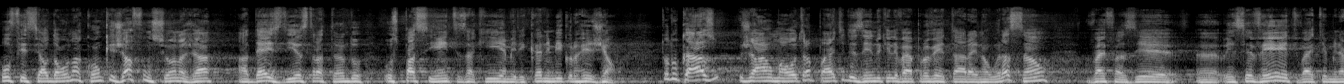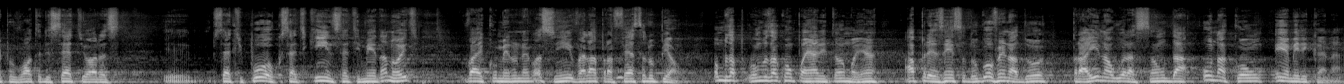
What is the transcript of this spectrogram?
oficial da Unacom, que já funciona já há 10 dias, tratando os pacientes aqui em Americana e microrregião. Todo caso, já há uma outra parte dizendo que ele vai aproveitar a inauguração, vai fazer uh, esse evento, vai terminar por volta de 7 horas, eh, e pouco, sete e quinze, sete e meia da noite, vai comer um negocinho, vai lá para a festa do peão. Vamos, vamos acompanhar então amanhã a presença do governador para a inauguração da Unacom em Americana.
